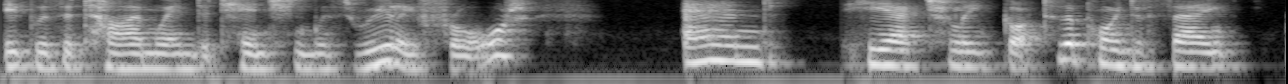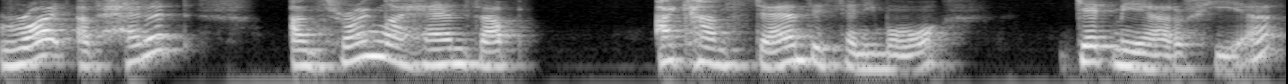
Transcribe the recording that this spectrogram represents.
It was a time when detention was really fraught. And he actually got to the point of saying, Right, I've had it. I'm throwing my hands up. I can't stand this anymore. Get me out of here.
